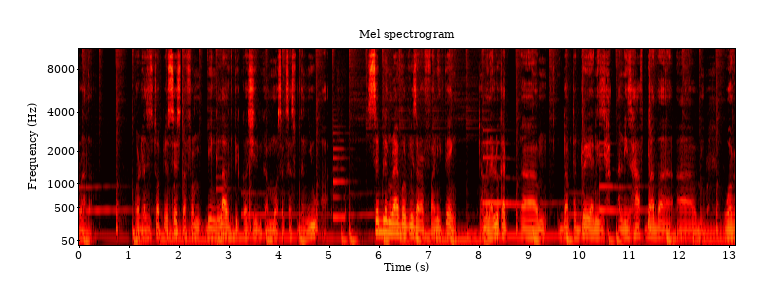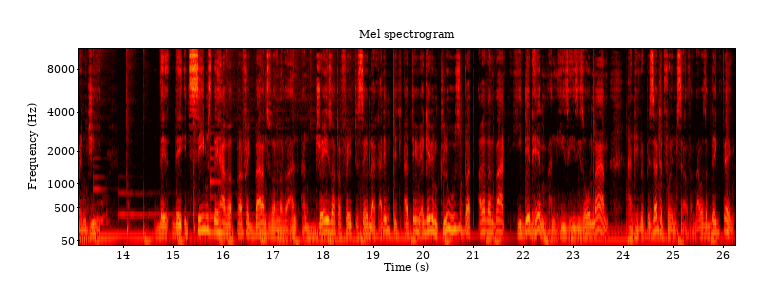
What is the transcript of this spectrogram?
brother? Or does it stop your sister from being loved because she's become more successful than you are? Sibling rivalries are a funny thing. I mean, I look at um, Dr. Dre and his and his half brother um, Warren G they, they it seems they have a perfect balance with one another. And and Dre is not afraid to say like I didn't teach, gave him clues, but other than that, he did him, and he's he's his own man, and he represented for himself, and that was a big thing.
